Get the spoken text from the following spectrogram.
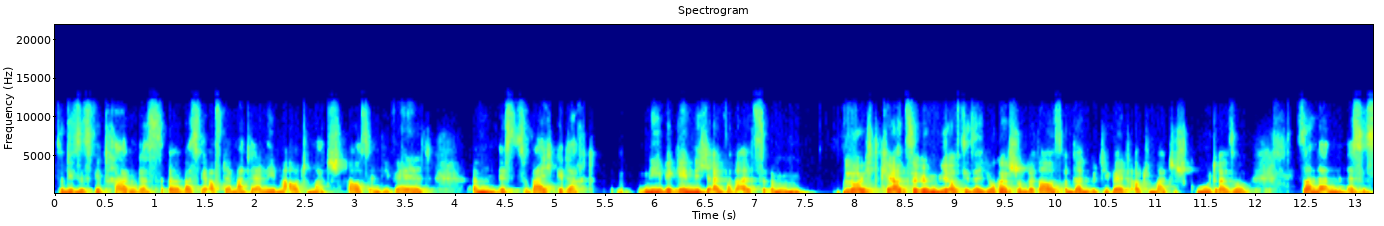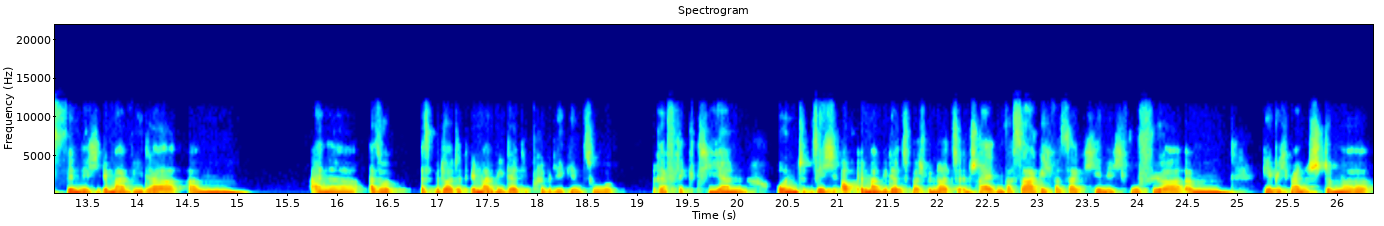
so dieses, wir tragen das, äh, was wir auf der Matte erleben, automatisch raus in die Welt, ähm, ist zu weich gedacht. Nee, wir gehen nicht einfach als ähm, Leuchtkerze irgendwie aus dieser Yogastunde raus und dann wird die Welt automatisch gut. Also, sondern es ist, finde ich, immer wieder ähm, eine, also es bedeutet immer wieder, die Privilegien zu reflektieren und sich auch immer wieder zum Beispiel neu zu entscheiden, was sage ich, was sage ich hier nicht, wofür ähm, gebe ich meine Stimme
